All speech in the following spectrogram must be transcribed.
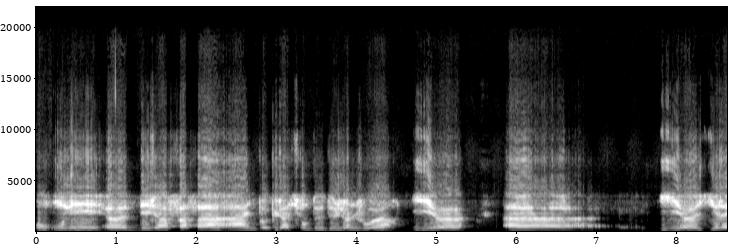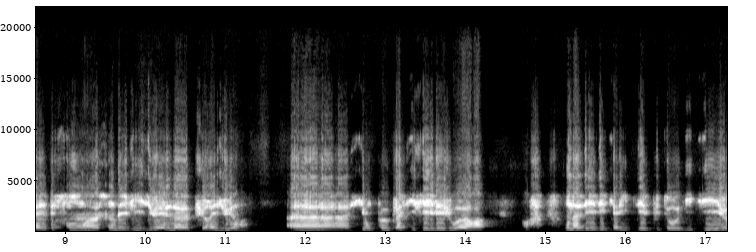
On, est déjà face à, à, une population de, de jeunes joueurs qui euh, qui, euh, je dirais, sont, euh, sont des visuels purs et durs. si on peut classifier les joueurs, on a des, des, qualités plutôt auditives,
